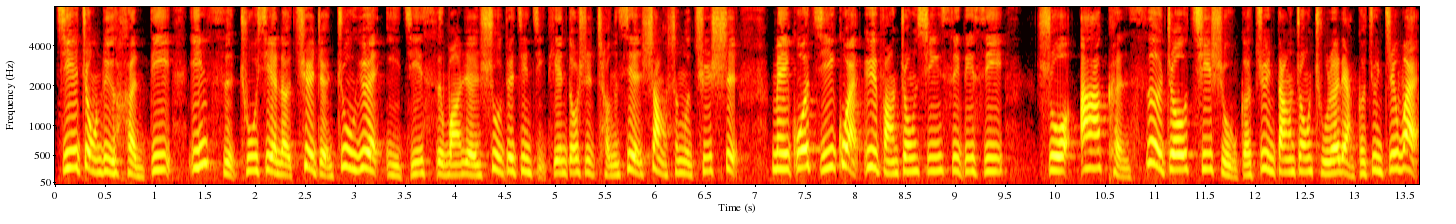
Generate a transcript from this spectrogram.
接种率很低，因此出现了确诊、住院以及死亡人数，最近几天都是呈现上升的趋势。美国疾管预防中心 CDC。说阿肯色州七十五个郡当中，除了两个郡之外，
